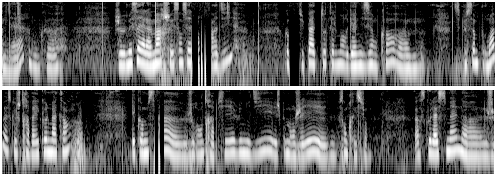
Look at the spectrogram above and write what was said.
dernière. Donc, euh, je m'essaye à la marche essentiellement mardi. Comme je ne suis pas totalement organisée encore, euh, c'est plus simple pour moi parce que je travaille que le matin. Et comme ça, euh, je rentre à pied le midi et je peux manger sans pression. Parce que la semaine, euh, je,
